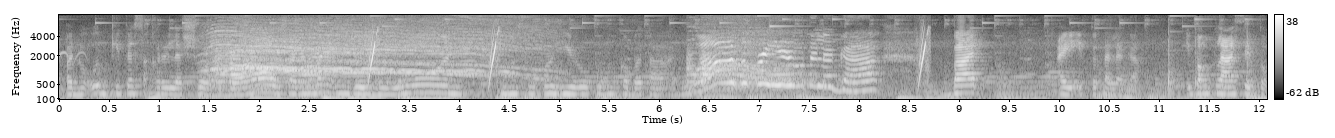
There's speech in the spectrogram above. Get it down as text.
Napanood kita sa karelasyon. Wow, sana naman na-enjoy mo yun. Mga superhero ko nung kabataan. Wow, superhero talaga! But, ay ito talaga. Ibang klase to.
